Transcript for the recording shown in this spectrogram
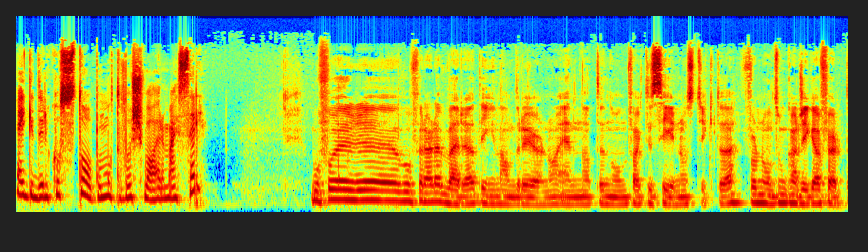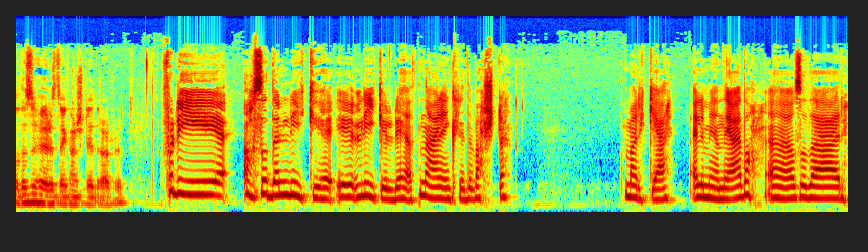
Jeg gidder ikke å stå på en måte og forsvare meg selv. Hvorfor, eh, hvorfor, er det verre at ingen andre gjør noe, enn at noen faktisk sier noe stygt til deg? For noen som kanskje ikke har følt på det, så høres det kanskje litt rart ut. Fordi altså, den like, likegyldigheten er egentlig det verste, merker jeg. Eller mener jeg, da. Uh, altså, det er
